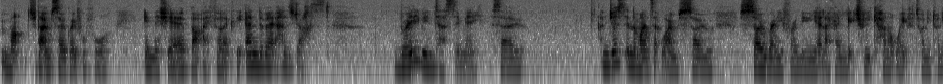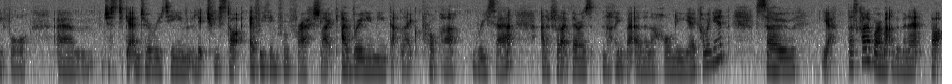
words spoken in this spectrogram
much that I'm so grateful for in this year, but I feel like the end of it has just really been testing me. So I'm just in the mindset where I'm so, so ready for a new year. Like I literally cannot wait for 2024 um, just to get into a routine, literally start everything from fresh. Like I really need that like proper reset and I feel like there is nothing better than a whole new year coming in. So yeah, that's kind of where I'm at at the minute. But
